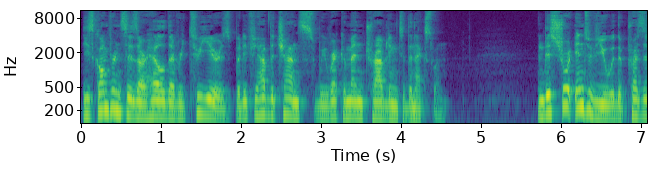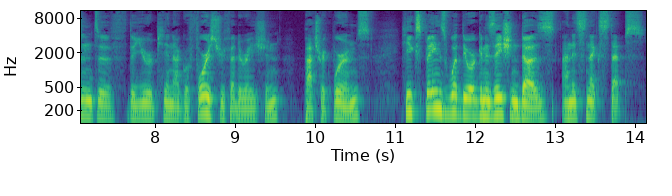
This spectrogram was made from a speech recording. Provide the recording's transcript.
These conferences are held every two years, but if you have the chance, we recommend traveling to the next one. In this short interview with the president of the European Agroforestry Federation, Patrick Worms, he explains what the organization does and its next steps.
